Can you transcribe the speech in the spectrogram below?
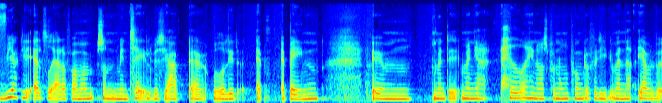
virkelig altid er der for mig sådan mentalt, hvis jeg er ryddet lidt af, af banen. Øhm, men, det, men jeg hader hende også på nogle punkter, fordi man, jeg vil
